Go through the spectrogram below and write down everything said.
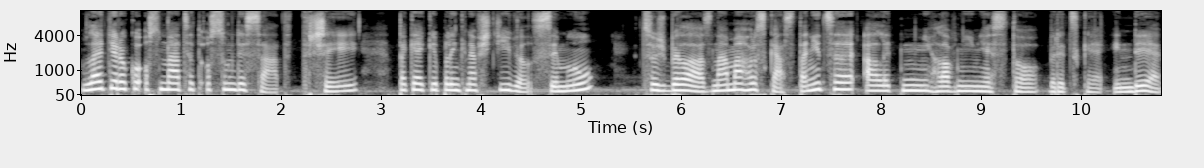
V létě roku 1883 také Kipling navštívil Simlu, což byla známá horská stanice a letní hlavní město britské Indie.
